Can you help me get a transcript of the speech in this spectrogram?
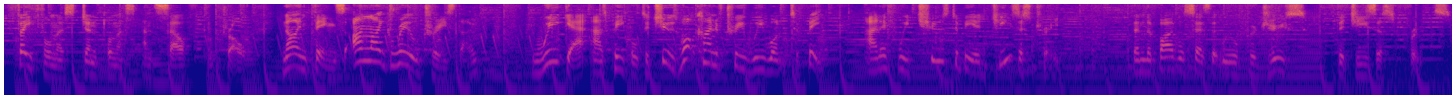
faithfulness, gentleness, and self control. Nine things. Unlike real trees, though, we get as people to choose what kind of tree we want to be. And if we choose to be a Jesus tree, then the Bible says that we will produce the Jesus fruits.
